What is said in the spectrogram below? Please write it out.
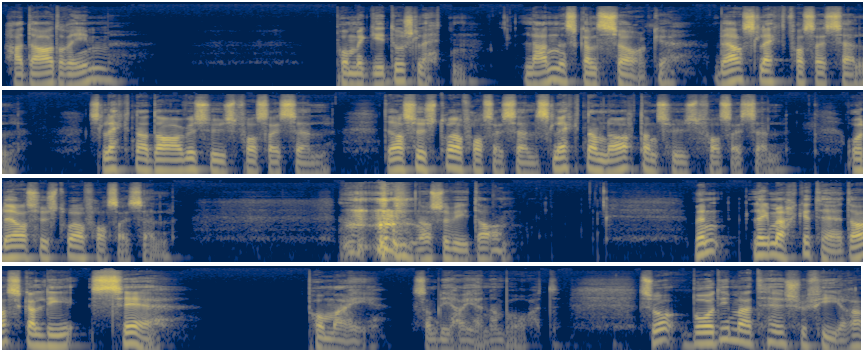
Hadad Rim på Megiddosletten. Landet skal sørge, hver slekt for seg selv, slekten av Davids hus for seg selv, deres hustruer for seg selv, slekten av Natans hus for seg selv, og deres hustruer for seg selv, og så videre. Men legg merke til, da skal de se på meg som de har gjennombåret. Så både i Matteus 24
